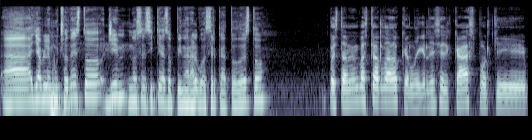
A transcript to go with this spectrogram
ah, ya hablé mucho de esto. Jim, no sé si quieres opinar algo acerca de todo esto. Pues también va a estar raro que regrese el cast porque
